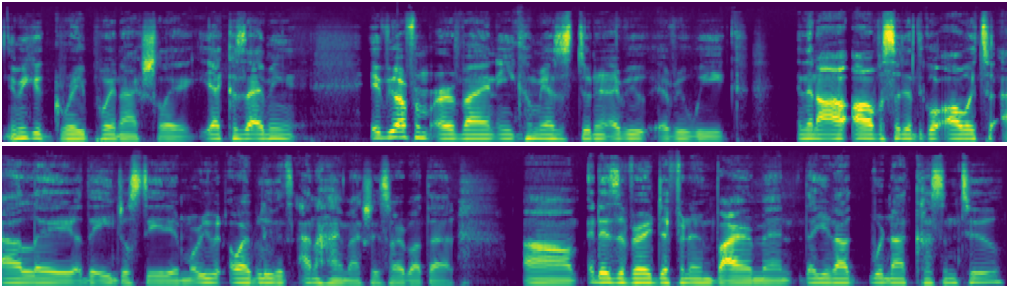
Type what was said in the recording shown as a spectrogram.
You make a great point, actually. Yeah, because I mean, if you are from Irvine and you come here as a student every every week, and then all, all of a sudden you have to go all the way to LA, or the Angel Stadium, or even oh, I believe it's Anaheim. Actually, sorry about that. Um, it is a very different environment that you're not we're not accustomed to.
